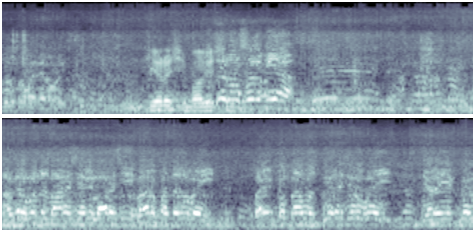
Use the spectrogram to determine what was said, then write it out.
ग्रुप रुपये तेरा बावीस. तेराशे बावीस. नऊशे रुपया अकरा बाराशे आले बाराशे बारा पन्नास रुपये बारा एक बावन्न तेराशे रुपये तेरा एक कर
